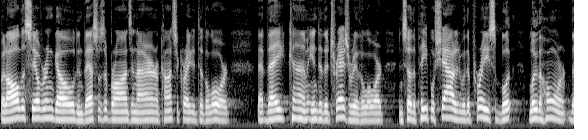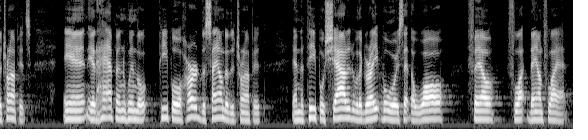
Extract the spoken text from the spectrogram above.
But all the silver and gold and vessels of bronze and iron are consecrated to the Lord, that they come into the treasury of the Lord. And so the people shouted with the priests, blew, blew the horn, the trumpets. And it happened when the people heard the sound of the trumpet and the people shouted with a great voice that the wall fell flat, down flat.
